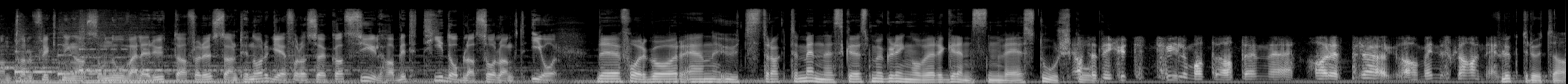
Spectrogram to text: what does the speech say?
Antall flyktninger som nå velger ruta fra Russland til Norge for å søke asyl, har blitt tidobla så langt i år. Det foregår en utstrakt menneskesmugling over grensen ved Storskog. Ja, det er ikke tvil om at, at den uh, har et preg av menneskehandel. Fluktruta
